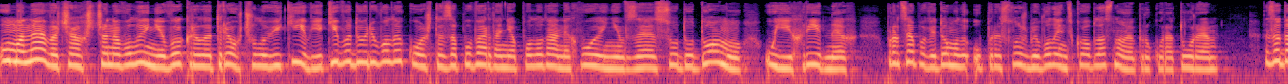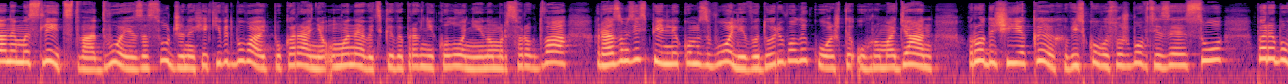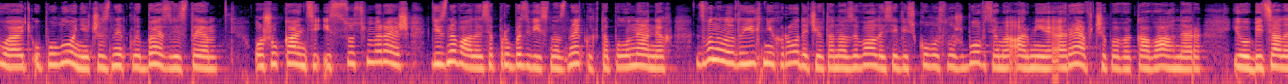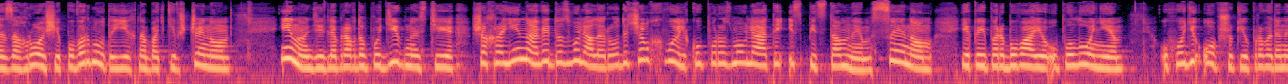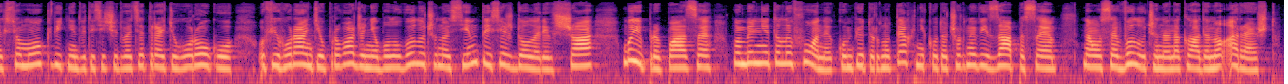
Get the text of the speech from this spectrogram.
У Маневичах, що на Волині, викрили трьох чоловіків, які видурювали кошти за повернення полонених воїнів ЗСУ додому у їх рідних. Про це повідомили у прес-службі Волинської обласної прокуратури. За даними слідства, двоє засуджених, які відбувають покарання у Маневицькій виправній колонії номер 42, разом зі спільником з волі видурювали кошти у громадян, родичі яких військовослужбовці ЗСУ перебувають у полоні чи зникли безвісти. Ошуканці із соцмереж дізнавалися про безвісно зниклих та полонених, дзвонили до їхніх родичів та називалися військовослужбовцями армії РФ чи ПВК Вагнер і обіцяли за гроші повернути їх на батьківщину. Іноді для правдоподібності шахраї навіть дозволяли родичам хвильку порозмовляти із підставним сином, який перебуває у полоні. У ході обшуків, проведених 7 квітня 2023 року, у фігурантів провадження було вилучено 7 тисяч доларів США, боєприпаси, мобільні телефони, комп'ютерну техніку та чорнові записи. На усе вилучене накладено арешт.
